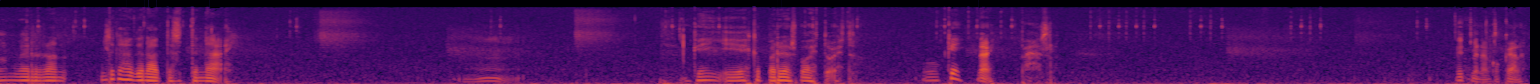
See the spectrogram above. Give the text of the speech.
ton verran... Miltäköhän te näytte sitten näin? Mm. Okei, okay, ei ehkä paras vaihtoehto. Okei, okay, näin. Pääsellä. Nyt mennään kokeilemaan.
